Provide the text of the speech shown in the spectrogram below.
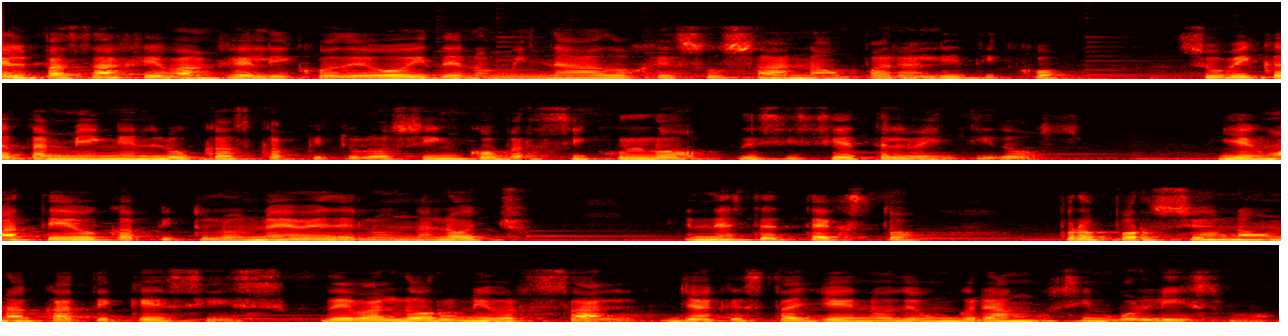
El pasaje evangélico de hoy denominado Jesús sana a un paralítico se ubica también en Lucas capítulo 5 versículo 17 al 22 y en Mateo capítulo 9 del 1 al 8. En este texto proporciona una catequesis de valor universal ya que está lleno de un gran simbolismo.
